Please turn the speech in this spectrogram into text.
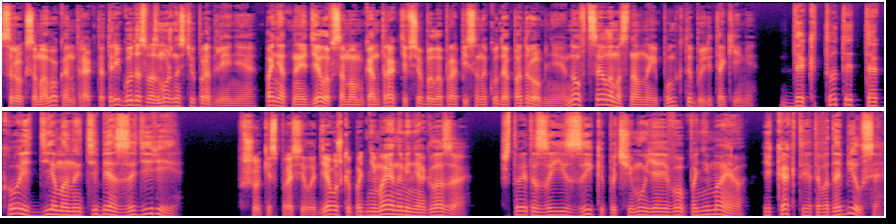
Срок самого контракта – три года с возможностью продления. Понятное дело, в самом контракте все было прописано куда подробнее, но в целом основные пункты были такими. «Да кто ты такой, демона, тебя задери?» В шоке спросила девушка, поднимая на меня глаза. «Что это за язык и почему я его понимаю? И как ты этого добился?»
